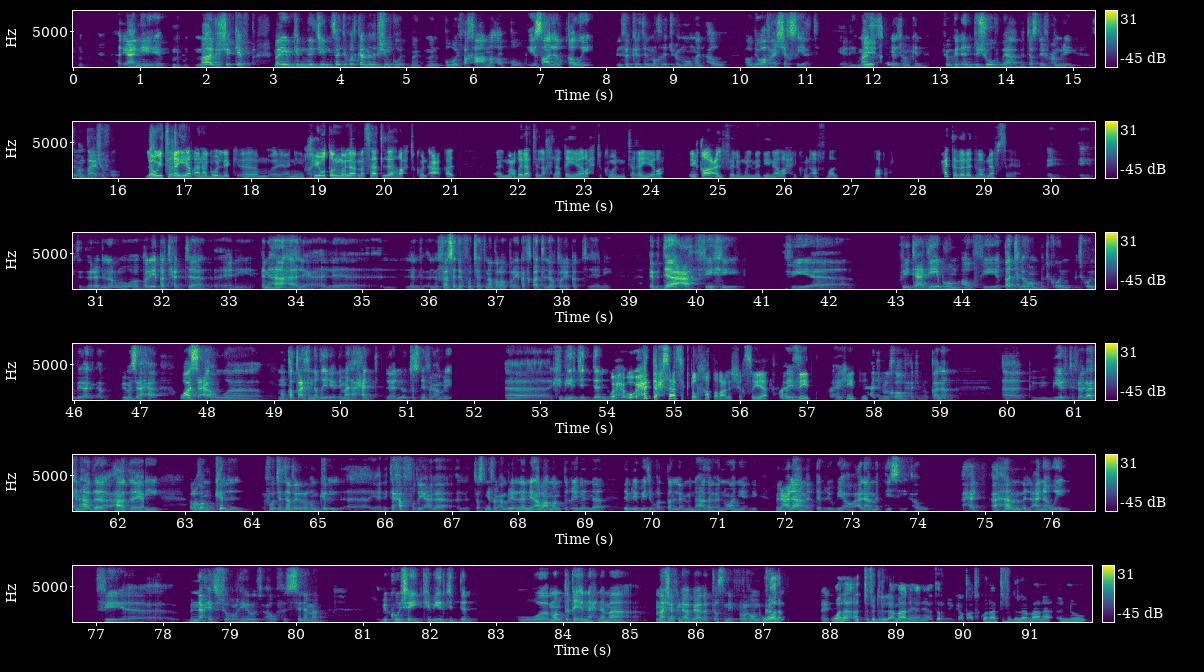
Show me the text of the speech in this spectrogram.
يعني ما أدري كيف ما يمكن نجي نسجل بودكاست ما أدري شو نقول. من قوة الفخامة أو قوة إيصال القوي لفكرة المخرج عموما أو أو دوافع الشخصيات. يعني ما إيه؟ تتخيل شو ممكن شو ممكن أنت تشوف بتصنيف عمري 18 وفوق لو يتغير أنا أقول لك يعني خيوط الملامسات له راح تكون أعقد. المعضلات الأخلاقية راح تكون متغيرة إيقاع الفيلم والمدينة راح يكون أفضل طبعا. حتى The Riddler نفسه يعني. إيه إيه The Riddler وطريقة حتى يعني انهائه للفسده في وجهة نظره وطريقة قتله وطريقة يعني إبداعه في في في تعذيبهم أو في قتلهم بتكون بتكون بمساحة واسعة ومنقطعه النظير يعني ما لها حد لأنه التصنيف العمري آه، كبير جدا. وحتى إحساسك بالخطر على الشخصيات صحيح. يزيد أكيد. حجم الخوف حجم القلق آه، بيرتفع. لكن هذا هذا يعني رغم كل في وجهة نظري رغم كل يعني تحفظي على التصنيف العمري إلا إني أراه منطقي لأن WB تبغى تطلع من هذا العنوان يعني من علامة WB أو علامة DC أو أحد. أهم العناوين في آه، من ناحية السوبر هيروز أو في السينما بيكون شيء كبير جدا ومنطقي إن إحنا ما ما شفنا بهذا التصنيف رغم كل وأنا, وأنا أتفق للأمانة يعني أعذرني قاطعتك وأنا أتفق للأمانة إنه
